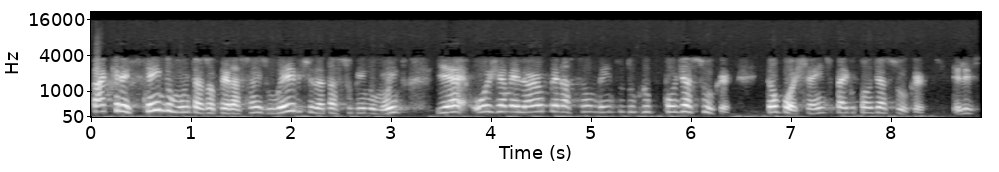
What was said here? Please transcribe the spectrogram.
está crescendo muito as operações, o EBITDA está subindo muito e é hoje a melhor operação dentro do grupo Pão de Açúcar. Então, poxa, a gente pega o Pão de Açúcar, eles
